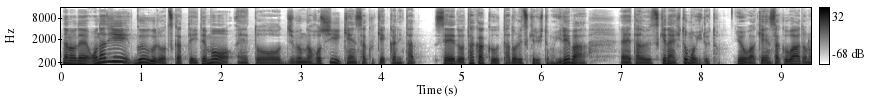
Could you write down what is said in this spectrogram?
なので、同じ Google を使っていても、えっ、ー、と、自分が欲しい検索結果に精度高くたどり着ける人もいれば、えー、たどり着けない人もいると。要は検索ワードの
